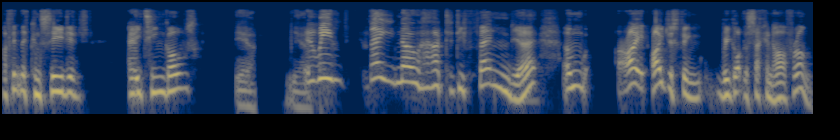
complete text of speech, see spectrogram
I think they've conceded 18 goals. yeah, yeah. I mean, they know how to defend, yeah. And I, I just think we got the second half wrong.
